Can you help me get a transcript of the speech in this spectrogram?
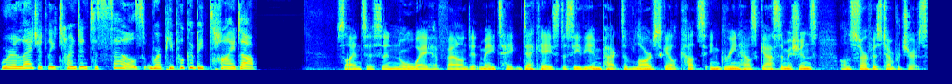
were allegedly turned into cells where people could be tied up. Scientists in Norway have found it may take decades to see the impact of large scale cuts in greenhouse gas emissions on surface temperatures.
